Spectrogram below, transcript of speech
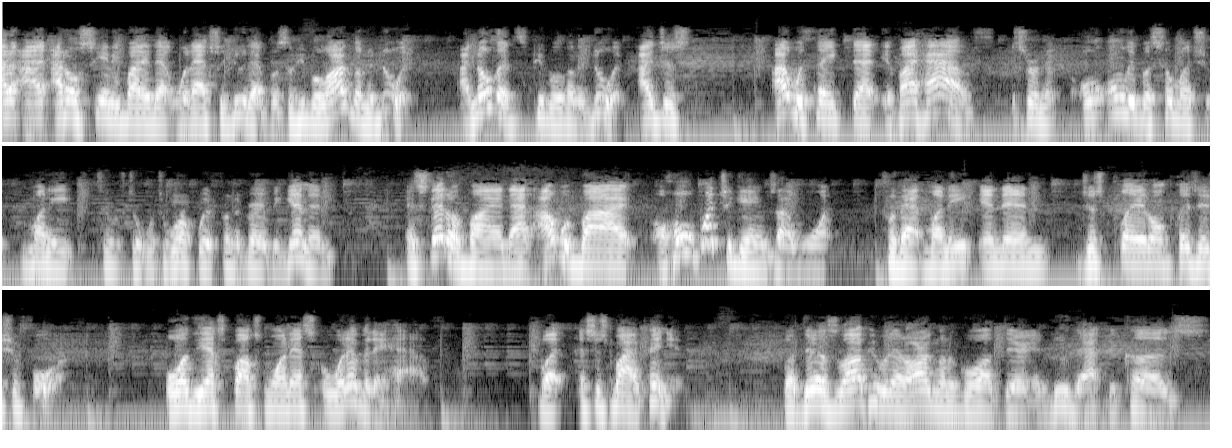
I, I, I don't see anybody that would actually do that, but some people are going to do it. I know that people are going to do it. I just I would think that if I have a certain only but so much money to, to, to work with from the very beginning, instead of buying that, I would buy a whole bunch of games I want for that money and then just play it on PlayStation 4 or the Xbox One S or whatever they have. But that's just my opinion. But there's a lot of people that are going to go out there and do that because,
